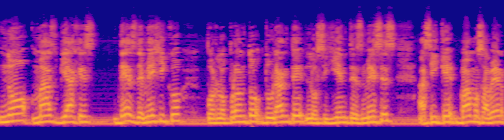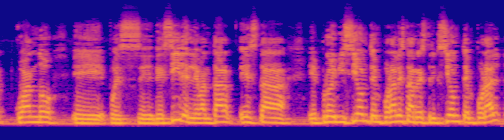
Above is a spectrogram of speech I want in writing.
no más viajes desde México por lo pronto durante los siguientes meses. Así que vamos a ver cuándo eh, pues deciden levantar esta eh, prohibición temporal, esta restricción temporal.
